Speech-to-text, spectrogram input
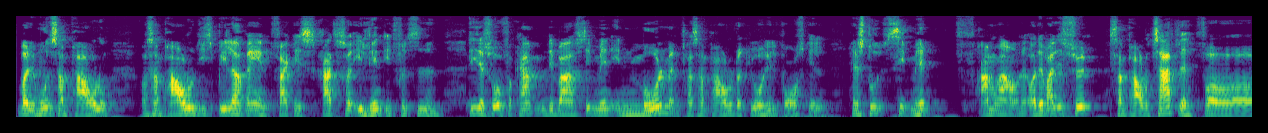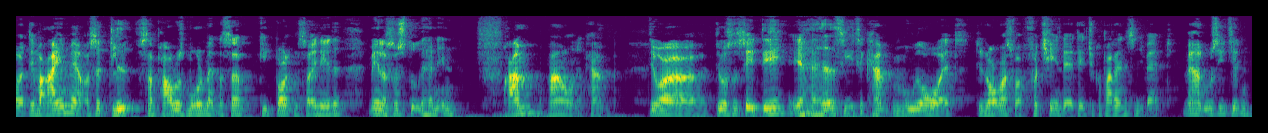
var det mod São Paulo, og São Paulo de spiller rent faktisk ret så elendigt for tiden. Det jeg så for kampen, det var simpelthen en målmand fra São Paulo, der gjorde hele forskellen. Han stod simpelthen fremragende, og det var lidt synd. São Paulo tabte, for det var regnvejr, og så gled São Paulos målmand, og så gik bolden så i nettet. Men ellers så stod han en fremragende kamp. Det var, det var sådan set det, jeg havde at sige til kampen, udover at det nok også var fortjent af, at Atletico Paranaense vandt. Hvad har du at sige til den?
